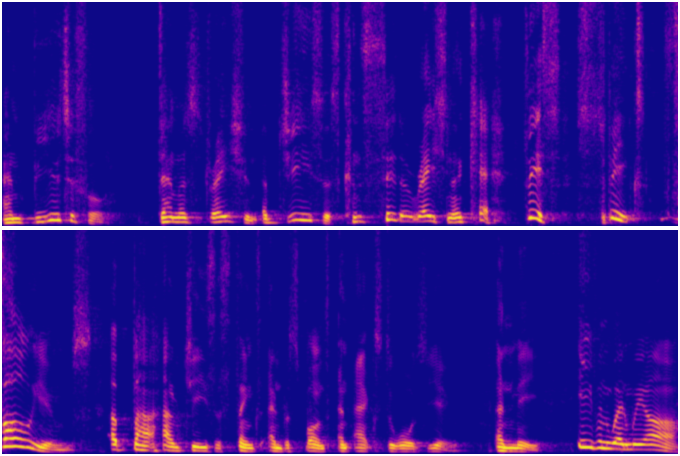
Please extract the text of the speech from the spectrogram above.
and beautiful demonstration of Jesus' consideration and care. This speaks volumes about how Jesus thinks and responds and acts towards you and me, even when we are,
